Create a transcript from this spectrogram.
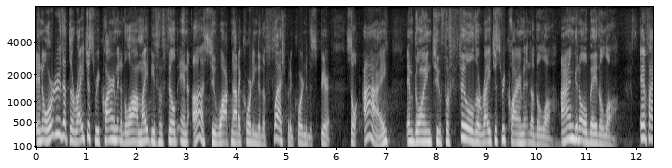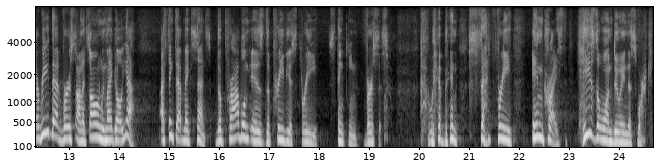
In order that the righteous requirement of the law might be fulfilled in us who walk not according to the flesh, but according to the Spirit. So I am going to fulfill the righteous requirement of the law. I'm going to obey the law. If I read that verse on its own, we might go, yeah, I think that makes sense. The problem is the previous three stinking verses. We have been set free in Christ. He's the one doing this work.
